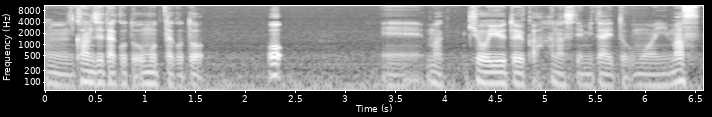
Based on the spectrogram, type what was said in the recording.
うん、感じたこと思ったことを、えー、まあ、共有というか話してみたいと思います。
